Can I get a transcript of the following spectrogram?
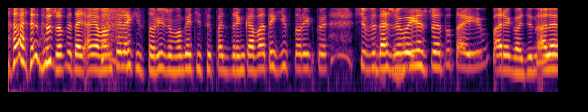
Dużo pytań, a ja mam tyle historii, że mogę ci sypać z rękawa te historie, które się wydarzyły jeszcze tutaj parę godzin, ale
